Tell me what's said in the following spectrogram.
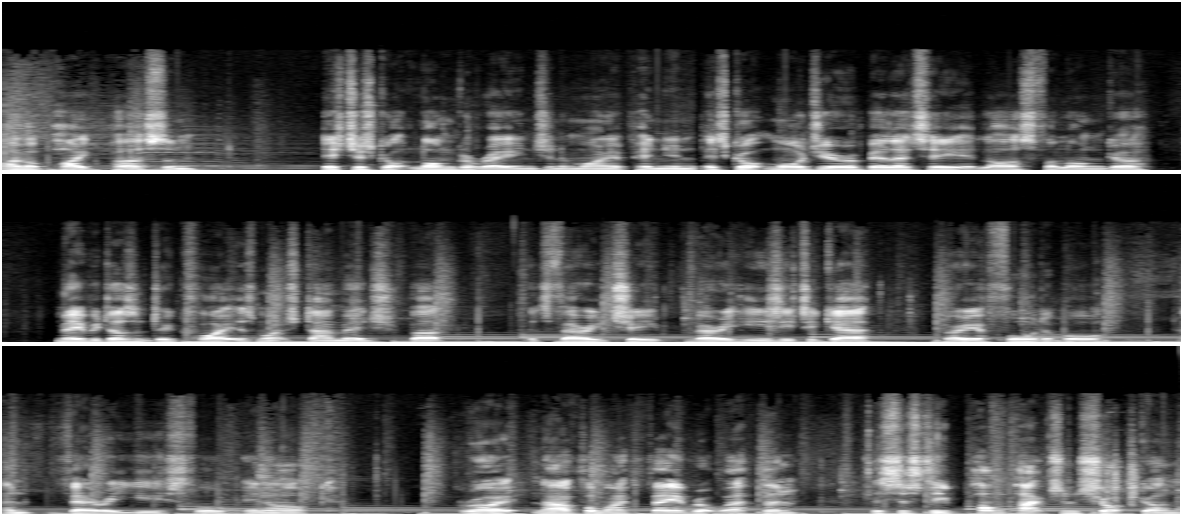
I'm a pike person. It's just got longer range and in my opinion, it's got more durability, it lasts for longer, Maybe doesn't do quite as much damage, but it's very cheap, very easy to get, very affordable, and very useful in Ark. Right, now for my favourite weapon. This is the pump action shotgun.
